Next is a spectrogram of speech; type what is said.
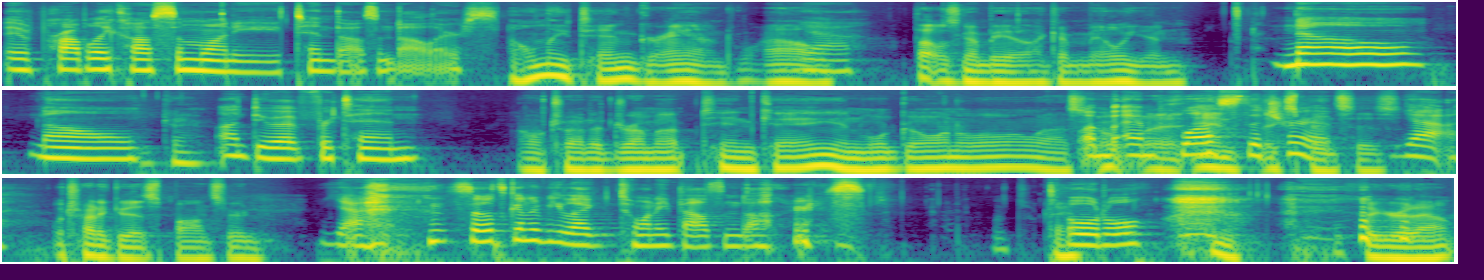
it would probably cost some money, ten thousand dollars. Only 10 grand. Wow. Yeah. thought it was going to be like a million. No, no, Okay. I'll do it for ten. I'll try to drum up 10K and we'll go on a little last. Um, Oh, and uh, plus and the trip. expenses. Yeah, We'll try to get it sponsored. yeah. so it's gonna be like twenty thousand dollars okay. total. We'll figure it out.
